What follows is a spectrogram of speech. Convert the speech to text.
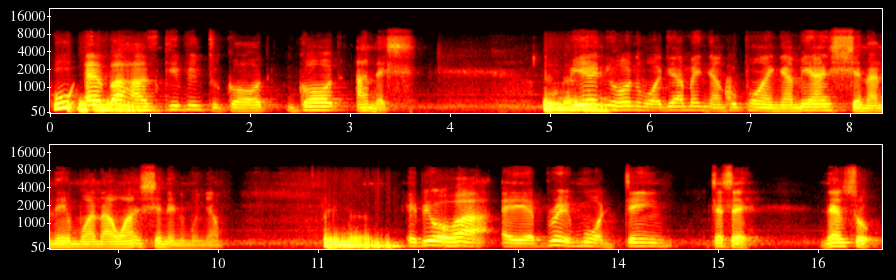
Whoever has given to god god honors. Obiara ni hɔ nom ɔde ama nyankopɔn a nyame anhyɛ n'anan mu anaa wanhyɛ n'animonyam ebi wɔ hɔ a ɛyɛ bere mu ɔden. Kyɛ sɛ nanso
